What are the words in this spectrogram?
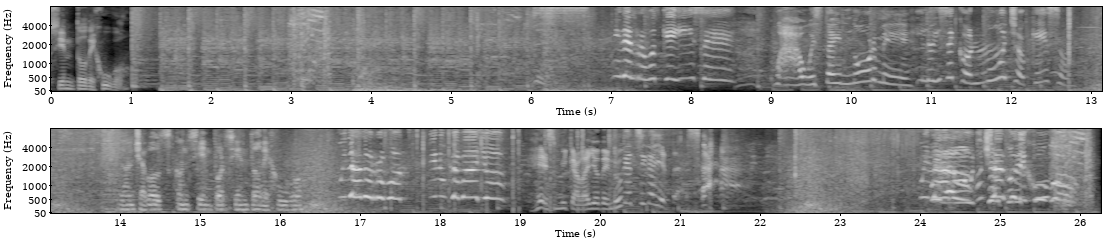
de jugo. ¡Mira el robot que hice! ¡Wow! ¡Está enorme! Y lo hice con mucho queso. Lunchables con 100% de jugo. ¡Cuidado, robot! ¡Tiene un caballo! Es mi caballo de nuggets y galletas. ¡Cuidado! ¡Un charco de jugo!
